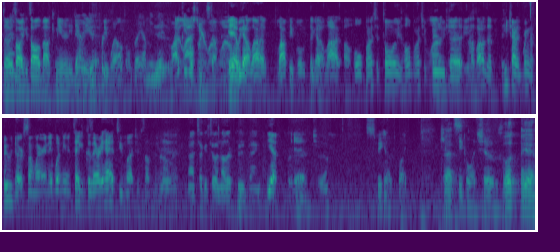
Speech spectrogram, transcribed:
So it's all it's all about community yeah, down they here. do pretty well, don't they? I mean, they, a lot of people bring stuff. well. Yeah, we got a lot of a lot of people. They got a lot, a whole bunch of toys, a whole bunch of A lot of food. canned the, food. a lot of the he tried to bring the food there somewhere, and they wouldn't even take it because they already had too much or something. Yeah. And I took it to another food bank. Yep. Yeah. that, so. Speaking of like That's- people at shows, Well, yeah.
